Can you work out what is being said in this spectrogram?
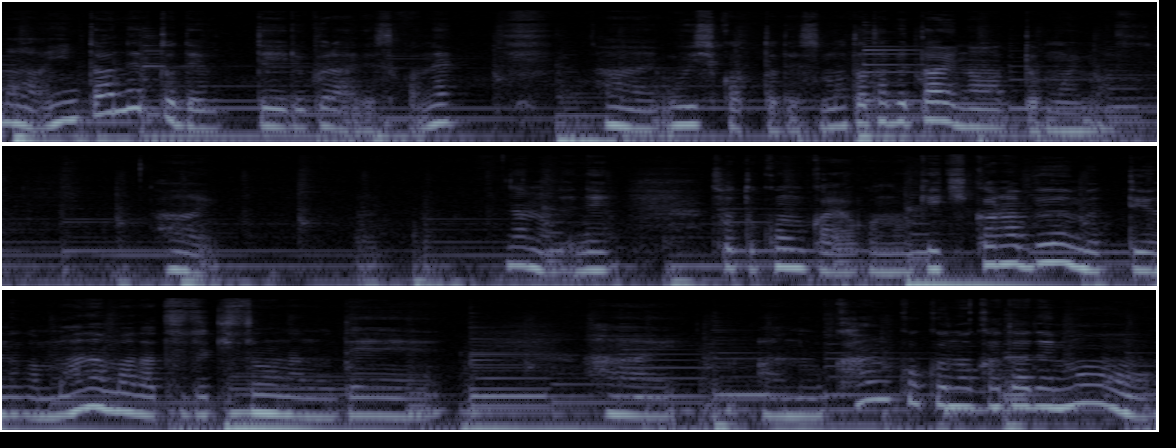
まあインターネットで売っているぐらいですかね。はい美味しかったです。また食べたいなって思います。はい。なのでねちょっと今回はこの激辛ブームっていうのがまだまだ続きそうなのではい。あの韓国の方でも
